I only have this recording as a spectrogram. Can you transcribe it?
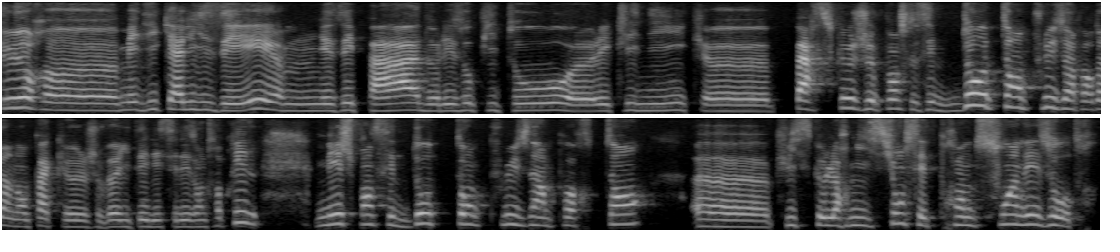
euh, médicalisées, euh, les EHPAD, les hôpitaux, euh, les cliniques, parce que je pense que c'est d'autant plus important, non pas que je veuille délaisser les entreprises, mais je pense que c'est d'autant plus important puisque leur mission, c'est de prendre soin des autres.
